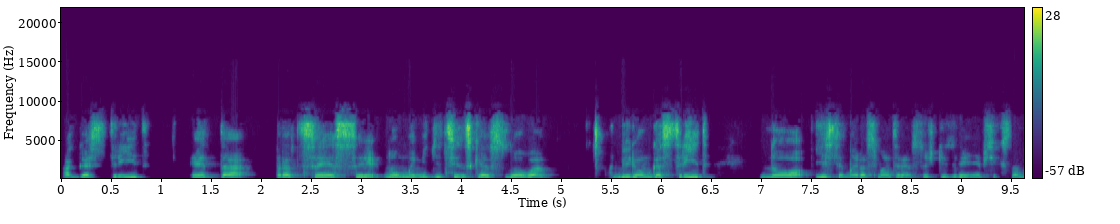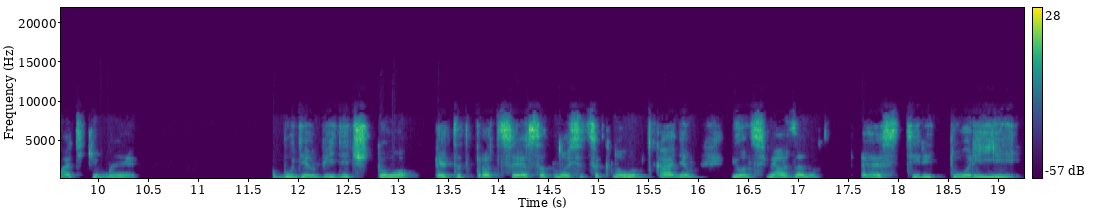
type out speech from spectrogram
А гастрит – это процессы, ну, мы медицинское слово берем гастрит, но если мы рассматриваем с точки зрения психосоматики, мы будем видеть, что этот процесс относится к новым тканям, и он связан э, с территорией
